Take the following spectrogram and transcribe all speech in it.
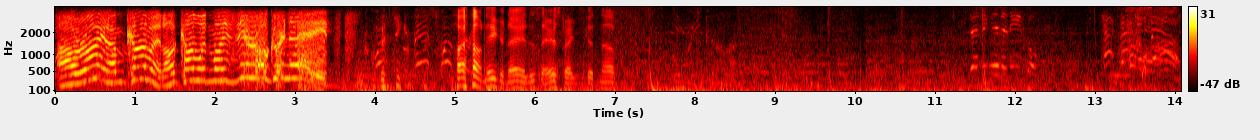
Alright, I'm coming! I'll come with my zero grenades! I don't need grenades. This airstrike is good enough. Oh my god. Sending in an eagle. Tack back inbound.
